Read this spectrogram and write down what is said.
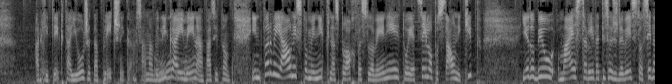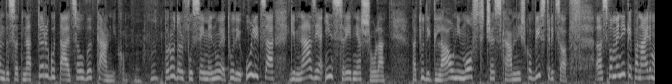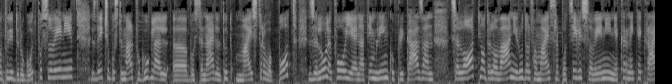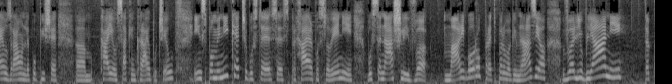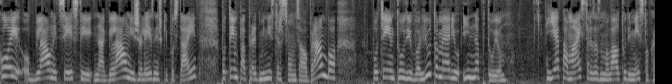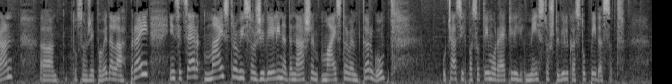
arhitekta Jožeta Plečnika, sama velika uh. imena, pazi to. In prvi javni spomenik nasploh v Sloveniji, to je celo postavni kip, je dobil majster leta 1970 na trgu talcev v Kamniku. Po Rudolfu se imenuje tudi ulica, gimnazija in srednja šola pa tudi glavni most čez Kamniško bistrico. Eh, spomenike pa najdemo tudi drugot po Sloveniji. Zdaj, če boste mal pogooglali, eh, boste najdeli tudi majstrovo pot. Zelo lepo je na tem linku prikazan celotno delovanje Rudolfa Majstra po celi Sloveniji in je kar nekaj krajev zraven lepo piše, um, kaj je v vsakem kraju počel. In spomenike, če boste se sprehajali po Sloveniji, boste našli v Mariboru pred prvo gimnazijo, v Ljubljani. Takoj ob glavni cesti na glavni železniški postaji, potem pa pred Ministrstvom za obrambo, potem tudi v Ljutomerju in na Ptuju. Je pa majster zaznamoval tudi mesto Kran, uh, to sem že povedala prej, in sicer majstrovi so živeli na današnjem majstrovem trgu včasih pa so temu rekli mesto številka 150.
